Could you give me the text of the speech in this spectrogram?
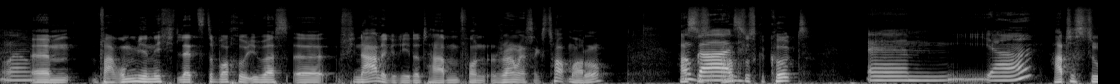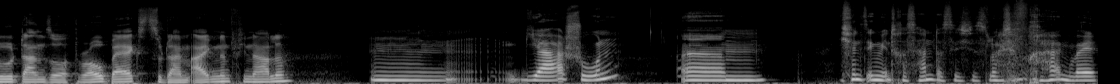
Wow. ähm, warum wir nicht letzte Woche übers äh, Finale geredet haben von Genres X Topmodel. Hast Oh du es geguckt? Ähm, ja. Hattest du dann so Throwbacks zu deinem eigenen Finale? Mm, ja, schon. Ähm, ich finde es irgendwie interessant, dass sich das Leute fragen, weil,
